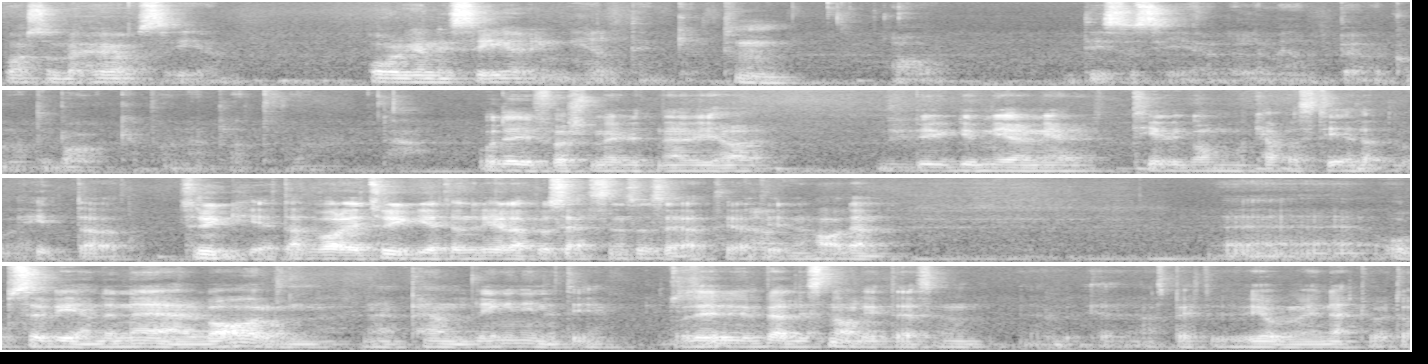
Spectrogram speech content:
vad som behövs är organisering helt enkelt Mm. av dissocierade element behöver komma tillbaka på den här plattformen. Och det är ju först möjligt när vi har bygger mer och mer tillgång och kapacitet att hitta trygghet, att vara i trygghet under hela processen så att säga. Att hela Ja. tiden ha den eh, observerande närvaron, den här pendlingen inuti. Och det är ju väldigt snarlikt det som eh, aspekter vi jobbar med i Network. Då.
